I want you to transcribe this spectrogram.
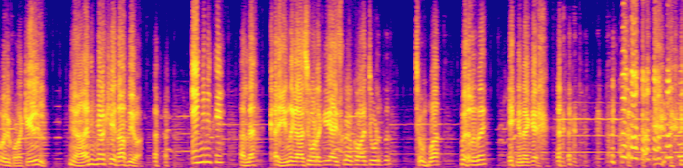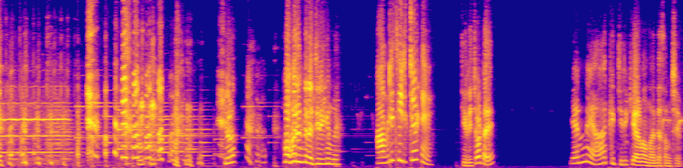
ഒരു കുടക്കീഴിൽ ഞാനിങ്ങനെ കേതാദ്യോ എങ്ങനെയൊക്കെ? അല്ല കയ്യിൽ നിന്ന് കാശ് മുടക്കി ഐസ്ക്രീം ഒക്കെ വാങ്ങിച്ചു കൊടുത്ത് ചുമ്മാ വെറുതെ ഇങ്ങനെയൊക്കെ. അവരെന്തിനാ ചിരിക്കുന്നത് അവർ ചിരിച്ചോട്ടെ. ചിരിച്ചോട്ടെ? എന്നെ ആക്കി ചിരിക്കുകയാണോന്ന് എന്റെ സംശയം.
